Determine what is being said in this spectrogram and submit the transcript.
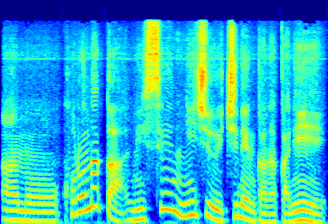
あの、コロナ禍2021年かなかに、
